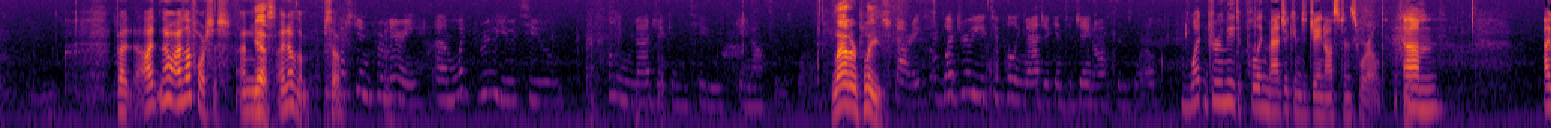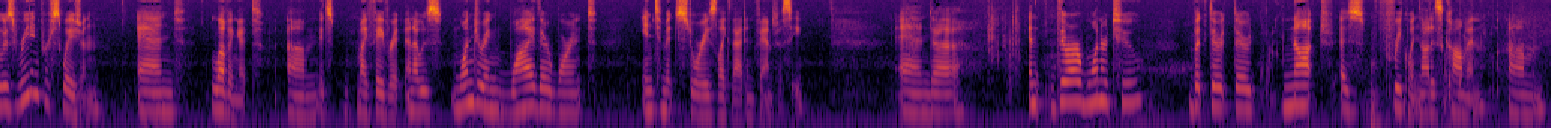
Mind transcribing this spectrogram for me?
But I no, I love horses, and Yes. I know them. So Question for Mary. Um, what drew you to pulling magic into Jane Austen's world? louder, please. Sorry. What drew you to pulling magic into Jane Austen's world? What drew me to pulling magic into Jane Austen's world? Um, I was reading Persuasion and loving it. Um, it's my favorite. And I was wondering why there weren't intimate stories like that in fantasy. And, uh, and there are one or two, but they're, they're not as frequent, not as common. Um,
